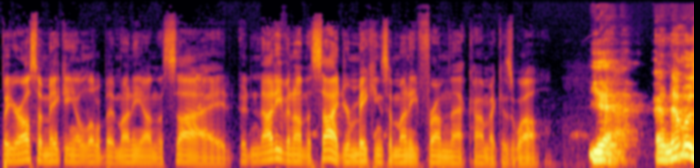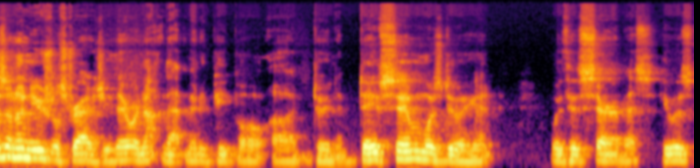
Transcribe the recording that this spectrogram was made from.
but you're also making a little bit money on the side. Not even on the side, you're making some money from that comic as well. Yeah, and that was an unusual strategy. There were not that many people uh, doing it. Dave Sim was doing it with his Cerebus. He was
